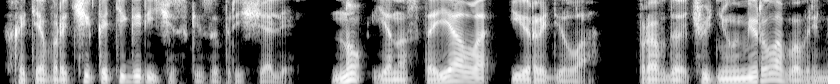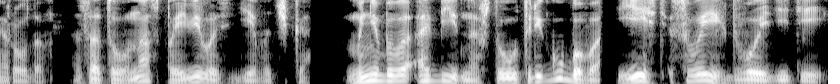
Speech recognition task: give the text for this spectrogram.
хотя врачи категорически запрещали. Но я настояла и родила. Правда, чуть не умерла во время родов, зато у нас появилась девочка. Мне было обидно, что у Трегубова есть своих двое детей,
